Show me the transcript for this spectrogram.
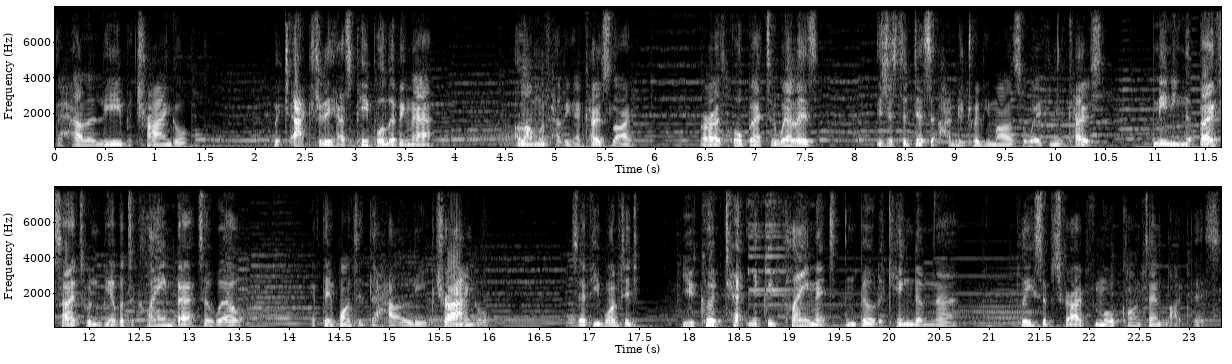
the Halalib Triangle, which actually has people living there, along with having a coastline, whereas all Bir Tawil is, is just a desert 120 miles away from the coast, meaning that both sides wouldn't be able to claim Bir Tawil if they wanted the Halalib Triangle. So if you wanted, you could technically claim it and build a kingdom there. Please subscribe for more content like this.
